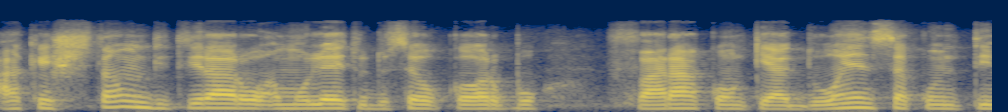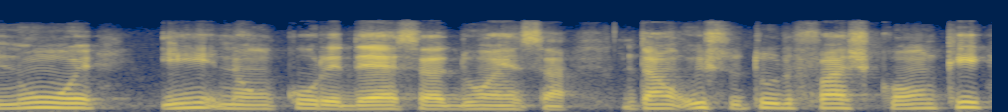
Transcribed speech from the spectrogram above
a questão de tirar o amuleto do seu corpo fará com que a doença continue e não cure dessa doença. Então, isto tudo faz com que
